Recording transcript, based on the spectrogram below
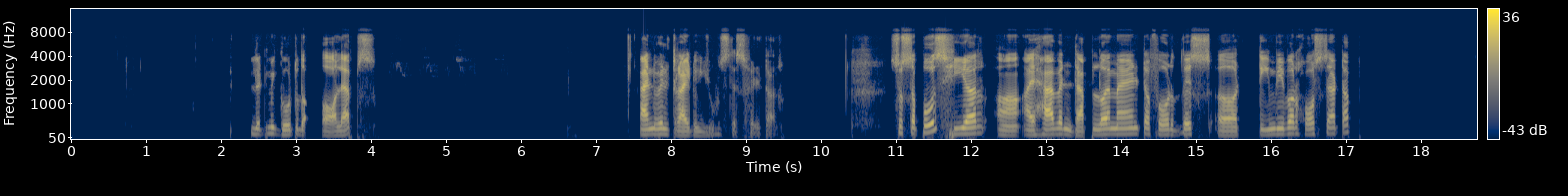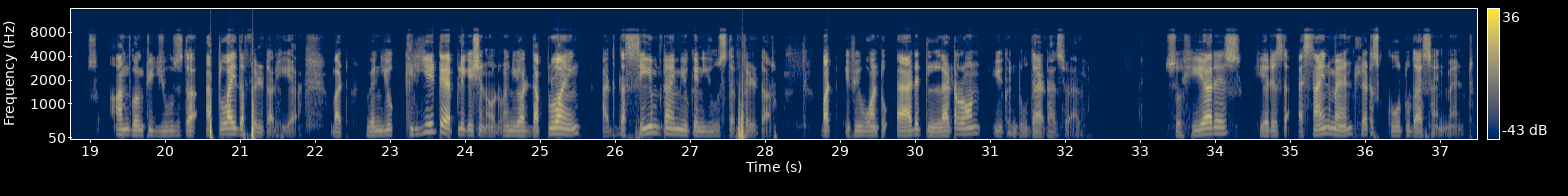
let me go to the all apps and we'll try to use this filter So suppose here uh, I have a deployment for this uh, TeamViewer host setup. So I'm going to use the apply the filter here. But when you create an application or when you are deploying at the same time you can use the filter. But if you want to add it later on, you can do that as well. So here is here is the assignment. Let us go to the assignment.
